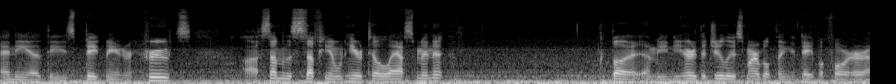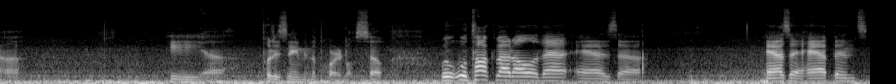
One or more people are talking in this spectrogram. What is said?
any of these big man recruits. Uh, some of the stuff you don't hear till the last minute. But I mean, you heard the Julius Marble thing a day before uh, he uh, put his name in the portal. So we'll we'll talk about all of that as uh, as it happens.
